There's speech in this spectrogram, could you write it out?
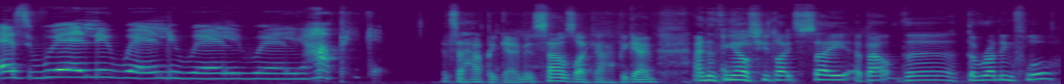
it's really, really, really, really happy game. It's a happy game. It sounds like a happy game. Anything else you'd like to say about the, the running floor?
